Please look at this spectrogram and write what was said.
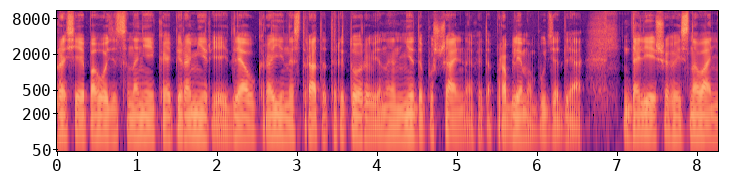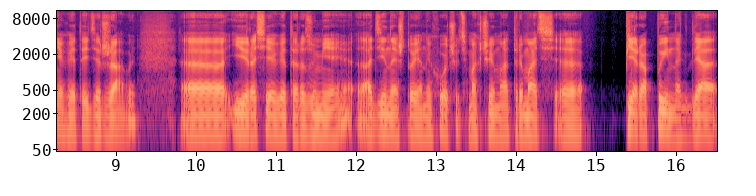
Расія пагодзіцца на нейкае перамір'е і для Украіны страта тэрыторыю яна недапушчальна гэта праблема будзе для далейшага існавання гэтай дзяржавы. І Расія гэта разумее. Адзінае што яны хочуць магчыма атрымаць перапынак для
